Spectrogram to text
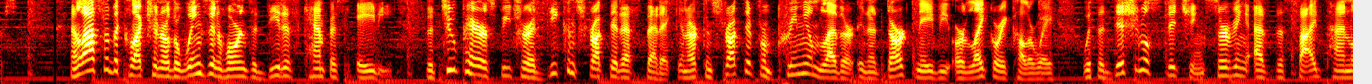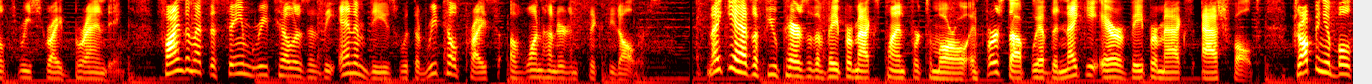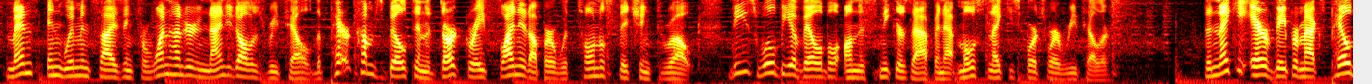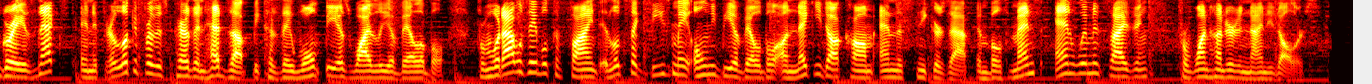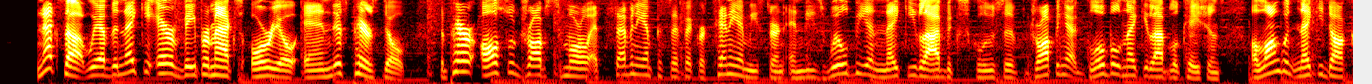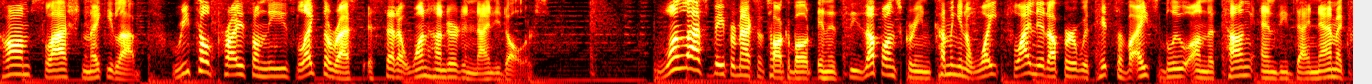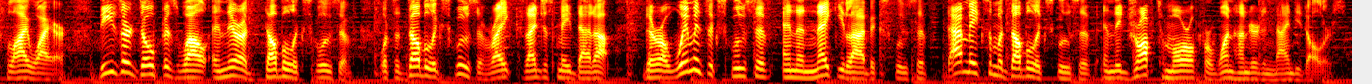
And last for the collection are the Wings and Horns Adidas Campus 80. The two pairs feature a deconstructed aesthetic and are constructed from premium leather in a dark navy or light gray colorway with additional stitching serving as the side panel three stripe branding. Find them at the same retailers as the NMDs with a retail price of $160. Nike has a few pairs of the Vapor Max planned for tomorrow, and first up, we have the Nike Air Vapor Max Asphalt. Dropping in both men's and women's sizing for $190 retail, the pair comes built in a dark gray Flyknit upper with tonal stitching throughout. These will be available on the SNKRS app and at most Nike sportswear retailers. The Nike Air Vapor Max Pale Gray is next, and if you're looking for this pair, then heads up because they won't be as widely available. From what I was able to find, it looks like these may only be available on Nike.com and the SNKRS app in both men's and women's sizing for $190. Next up, we have the Nike Air Vapor Max Oreo, and this pair's dope. The pair also drops tomorrow at 7 a.m. Pacific or 10 a.m. Eastern, and these will be a Nike Lab exclusive, dropping at global Nike Lab locations, along with Nike.com slash Nike Lab. Retail price on these, like the rest, is set at $190. One last Vapor Max to talk about, and it's these up on screen, coming in a white Flyknit upper with hits of ice blue on the tongue and the dynamic flywire. These are dope as well, and they're a double exclusive. What's a double exclusive, right? Because I just made that up. They're a women's exclusive and a Nike Lab exclusive. That makes them a double exclusive, and they drop tomorrow for $190.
